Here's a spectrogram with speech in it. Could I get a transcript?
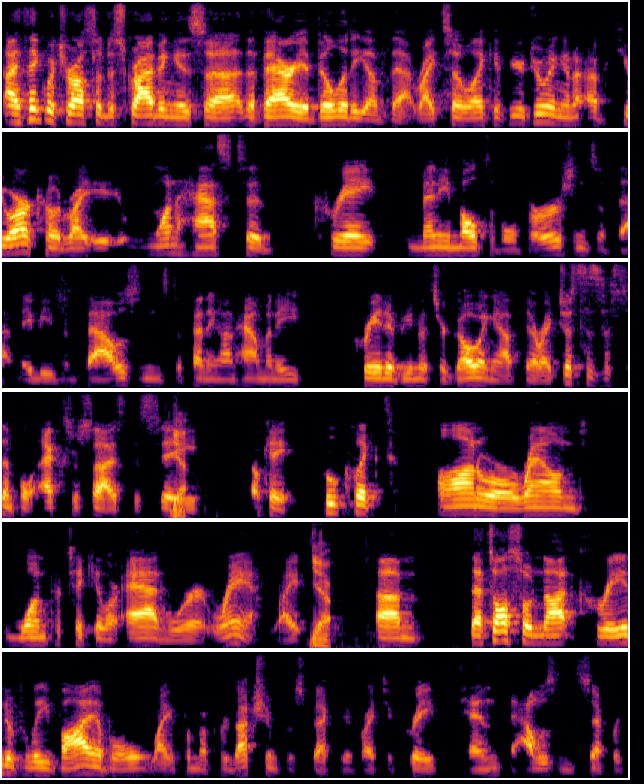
I think what you're also describing is uh, the variability of that, right? So, like, if you're doing an, a QR code, right, one has to create many multiple versions of that, maybe even thousands, depending on how many creative units are going out there, right? Just as a simple exercise to see, Yeah. okay, who clicked on or around one particular ad where it ran, right? Yeah. Um, that's also not creatively viable, right, from a production perspective, right, to create 10,000 separate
